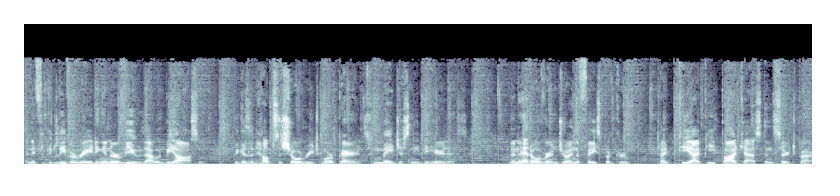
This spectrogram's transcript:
and if you could leave a rating and a review, that would be awesome, because it helps the show reach more parents who may just need to hear this. Then head over and join the Facebook group. Type TIP Podcast in search bar.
